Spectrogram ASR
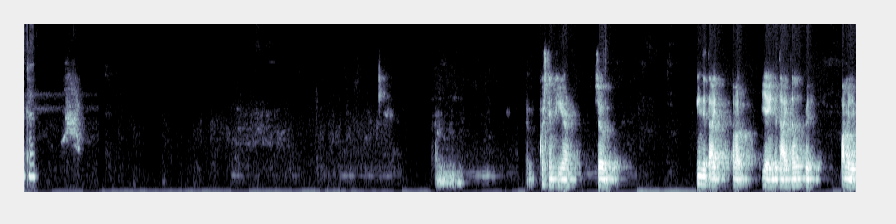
Okay. Um, question here. So in the title, about yeah, in the title with family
